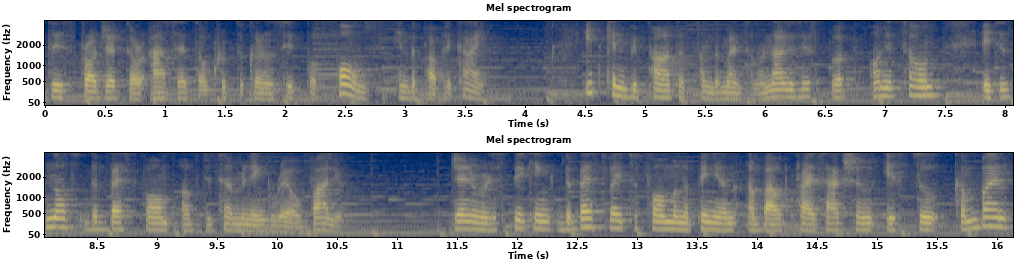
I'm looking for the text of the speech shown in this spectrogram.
this project or asset or cryptocurrency performs in the public eye. It can be part of fundamental analysis but on its own it is not the best form of determining real value. Generally speaking, the best way to form an opinion about price action is to combine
